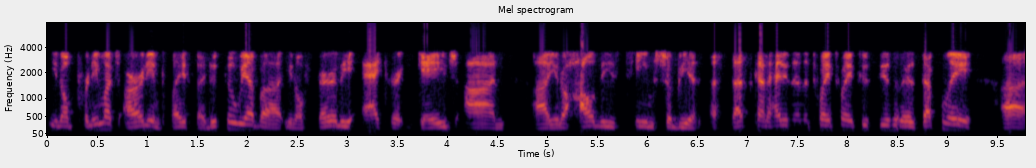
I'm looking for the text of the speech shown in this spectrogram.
you know pretty much already in place. So I do feel we have a you know fairly accurate gauge on uh, you know, how these teams should be assessed kind of heading into the 2022 season. There's definitely uh,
